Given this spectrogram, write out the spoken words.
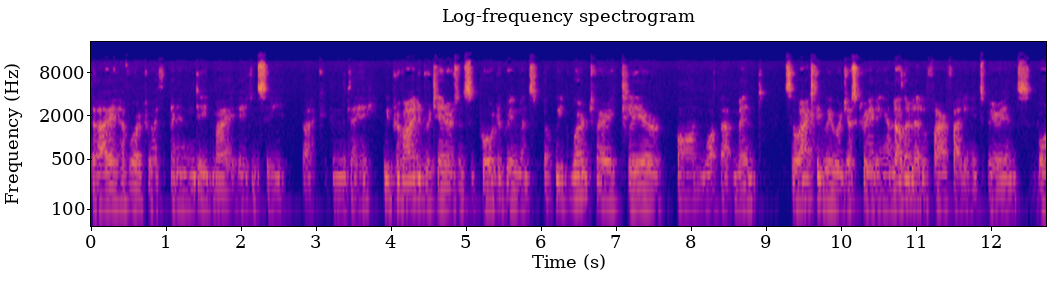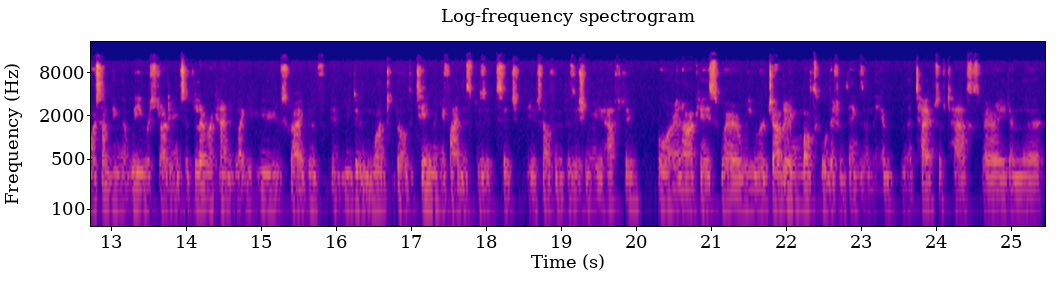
that I have worked with, and indeed my agency back in the day, we provided retainers and support agreements, but we weren't very clear on what that meant. So actually, we were just creating another little firefighting experience or something that we were struggling to deliver, kind of like you, described if you didn't want to build a team and you find this posi- yourself in a position where you have to. Or in our case, where we were juggling multiple different things and the, the types of tasks varied and the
